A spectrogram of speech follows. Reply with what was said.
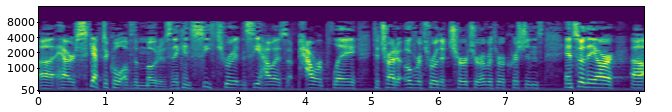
uh, are skeptical of the motives. They can see through it and see how it's a power play to try to overthrow the church or overthrow Christians. And so they are uh,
